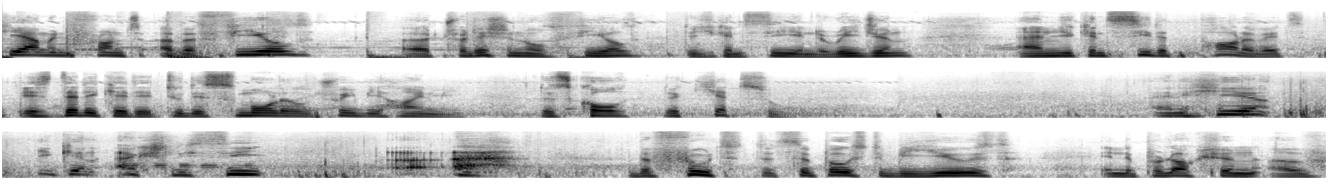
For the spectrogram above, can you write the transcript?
Here I'm in front of a field, a traditional field that you can see in the region. And you can see that part of it is dedicated to this small little tree behind me that's called the Kietsu. And here you can actually see uh, the fruit that's supposed to be used in the production of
